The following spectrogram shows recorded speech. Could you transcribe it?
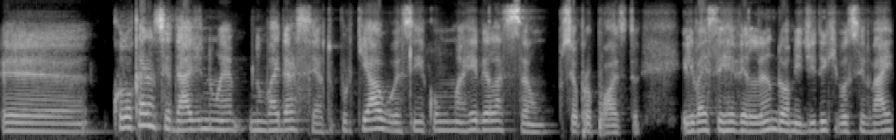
É, colocar ansiedade não é, não vai dar certo, porque algo assim é como uma revelação do seu propósito. Ele vai se revelando à medida que você vai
